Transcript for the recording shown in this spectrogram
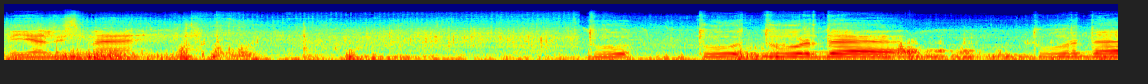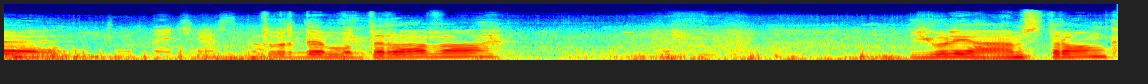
Vyjeli jsme tu, tu, Tour de Tour de Tour de Modrava Julia Armstrong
